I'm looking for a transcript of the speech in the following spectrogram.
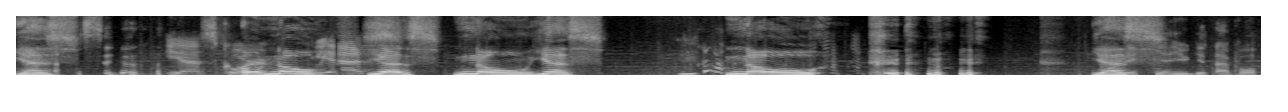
Yes. Yes, Corey. Oh no. Yes. Yes. No. Yes. No. yes. Yeah, you get that ball.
